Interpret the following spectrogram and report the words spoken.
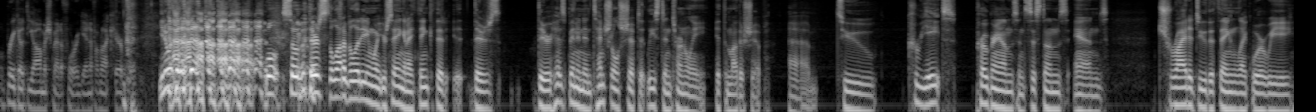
i'll break out the amish metaphor again if i'm not careful You know what? well, so there's a lot of validity in what you're saying, and I think that it, there's there has been an intentional shift, at least internally, at the mothership, um, to create programs and systems and try to do the thing like where we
